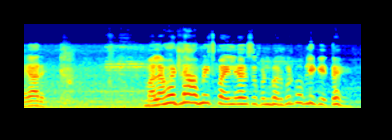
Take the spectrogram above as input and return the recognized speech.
तयार आहेत. मला वाटलं आम्हीच पहिले असू पण भरपूर पब्लिक येत आहे.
